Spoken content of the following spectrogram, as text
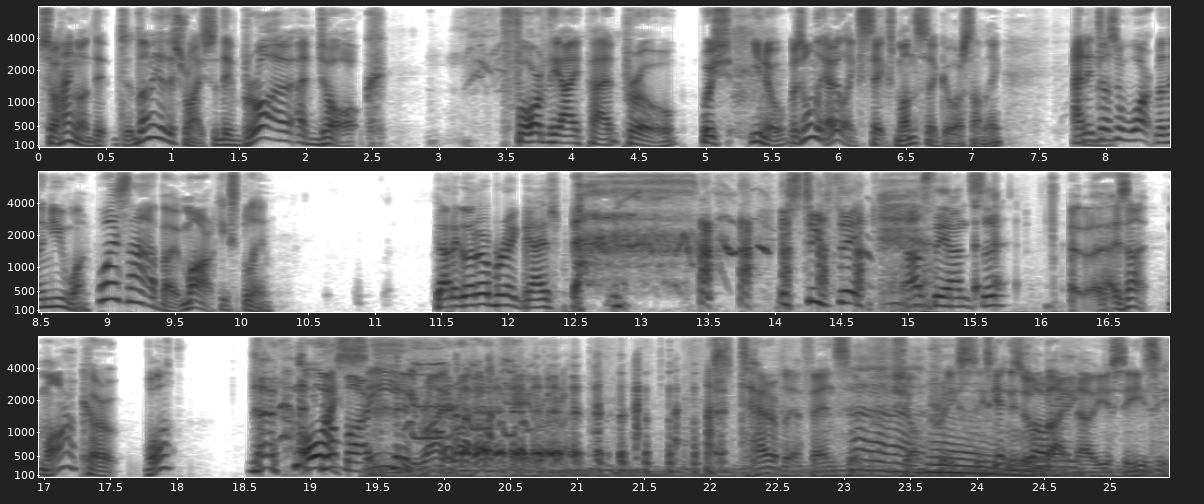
So hang on, th- let me get this right. So they've brought out a dock for the iPad Pro, which you know was only out like six months ago or something, and it doesn't work with a new one. What is that about? Mark, explain. Got to go to a break, guys. It's too thick. That's the answer. Uh, is that Mark or what? No, Oh, I not mine. see. right, right, okay, right, right. That's terribly offensive, Shaun Preece. He's getting his own back now. You see, He's- he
